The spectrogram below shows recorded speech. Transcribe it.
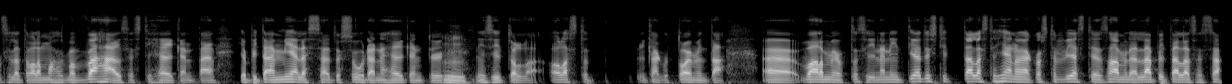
sillä tavalla mahdollisimman vähäisesti heikentää ja pitää mielessä, että jos suhdanne heikentyy, Mm. mm. niin sitten olla, olla sitä ikään kuin toiminta ö, valmiutta siinä, niin tietysti tällaista hienojakoista viestien saaminen läpi tällaisessa,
